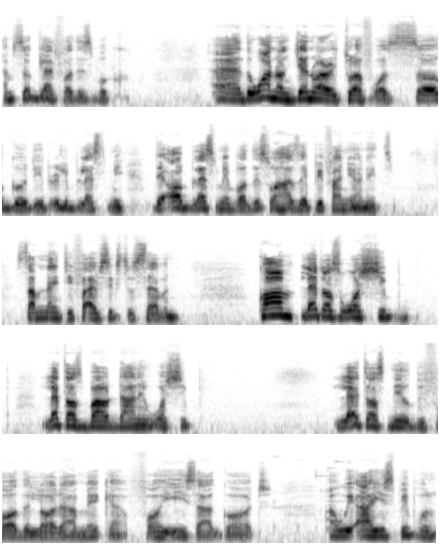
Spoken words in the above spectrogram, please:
I'm so glad for this book. And the one on January 12th was so good. It really blessed me. They all blessed me, but this one has epiphany on it. Psalm 95, 6 to 7. Come, let us worship. Let us bow down in worship. Let us kneel before the Lord our Maker, for he is our God, and we are his people,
